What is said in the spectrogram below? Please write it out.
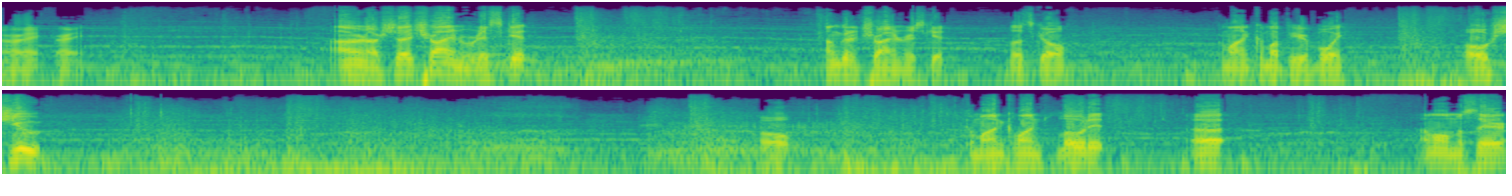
Alright, alright. I don't know, should I try and risk it? I'm gonna try and risk it. Let's go. Come on, come up here, boy. Oh, shoot! Oh. Come on, come on, load it. Uh, I'm almost there.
